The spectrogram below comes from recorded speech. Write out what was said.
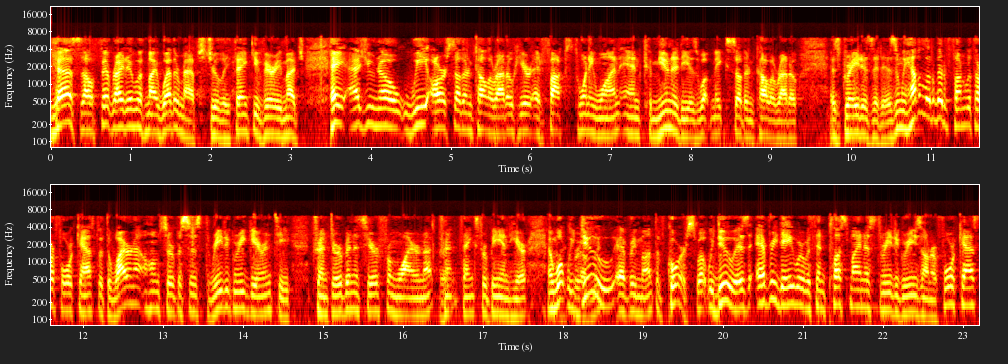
Yes, I'll fit right in with my weather maps, Julie. Thank you very much. Hey, as you know, we are Southern Colorado here at Fox 21, and community is what makes Southern Colorado as great as it is. And we have a little bit of fun with our forecast with the WireNut Home Services three degree guarantee. Trent Urban is here from WireNut. Trent, thanks for being here. And what we do every month, of course, what we do is every day we're within plus minus three degrees on our forecast.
